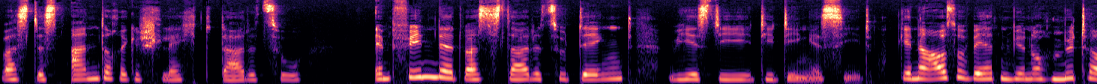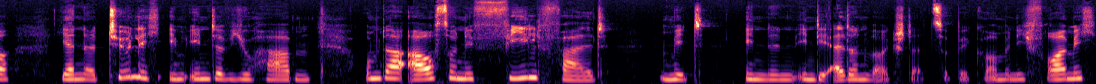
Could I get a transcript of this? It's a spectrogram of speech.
was das andere Geschlecht da dazu empfindet, was es da dazu denkt, wie es die, die Dinge sieht. Genauso werden wir noch Mütter ja natürlich im Interview haben, um da auch so eine Vielfalt mit in, den, in die Elternwerkstatt zu bekommen. Ich freue mich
